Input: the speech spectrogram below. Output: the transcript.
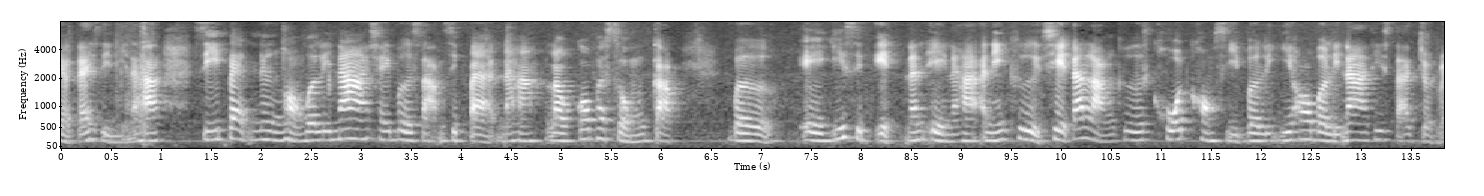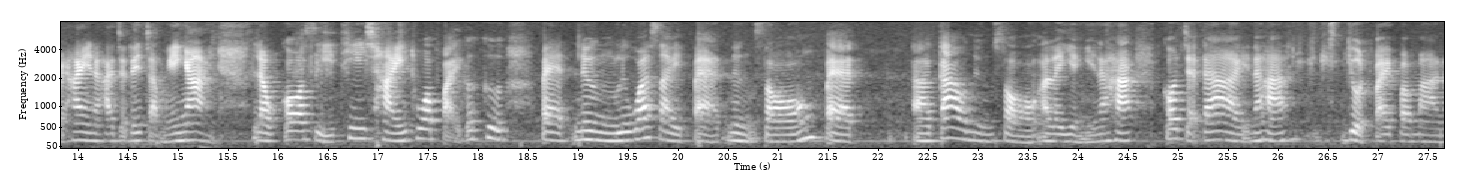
อยากได้สีนี้นะคะ สี 81 ของเบอร์ลิน่าใช้เบอร์ 38 นะคะ เราก็ผสมกับเบอร์ A 21 นั่นเองนะคะ อันนี้คือเฉดด้านหลังคือโค้ดของสีเบอร์ลิยี่ห้อเบอร์ลิน่าที่สตาร์จดไว้ให้นะคะ จะได้จำง่ายๆ แล้วก็สีที่ใช้ทั่วไปก็คือ 81 หรือว่าใส่ 812 8อ่า912 อะไรอย่างนี้นะคะ ก็จะได้นะคะ หยดไปประมาณ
